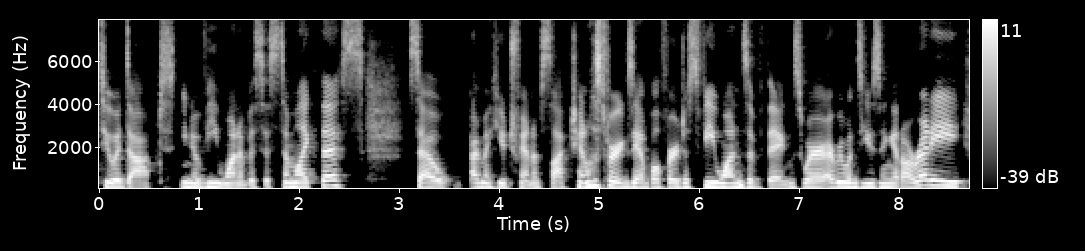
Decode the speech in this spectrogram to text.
to adopt, you know, V1 of a system like this. So I'm a huge fan of Slack channels, for example, for just V1s of things where everyone's using it already.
